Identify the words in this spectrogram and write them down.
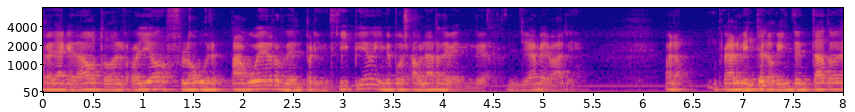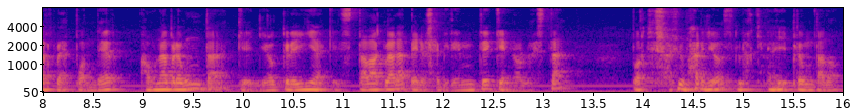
que había quedado todo el rollo Flower Power del principio y me he a hablar de vender. Ya me vale. Bueno, realmente lo que he intentado es responder a una pregunta que yo creía que estaba clara, pero es evidente que no lo está. Porque sois varios los que me habéis preguntado,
